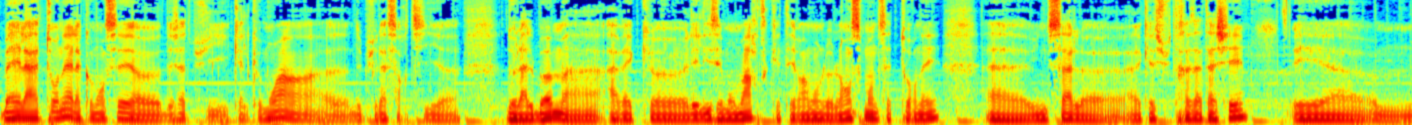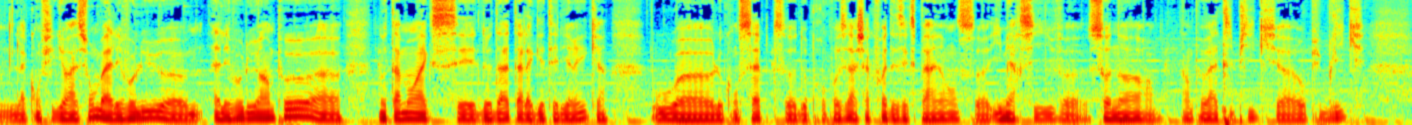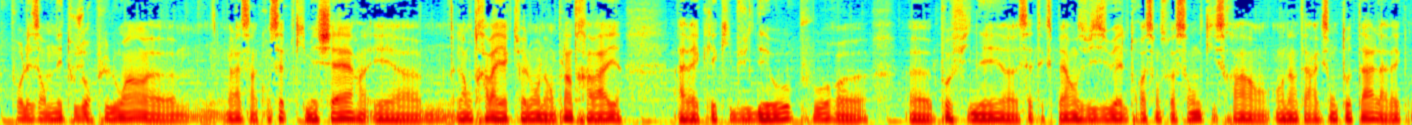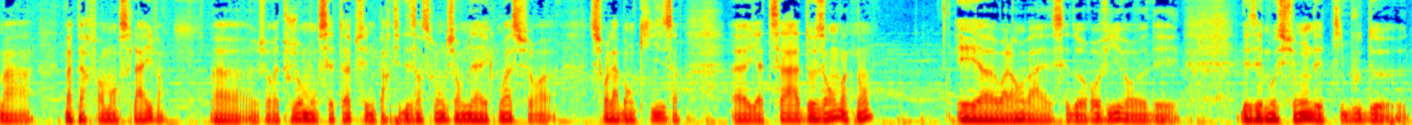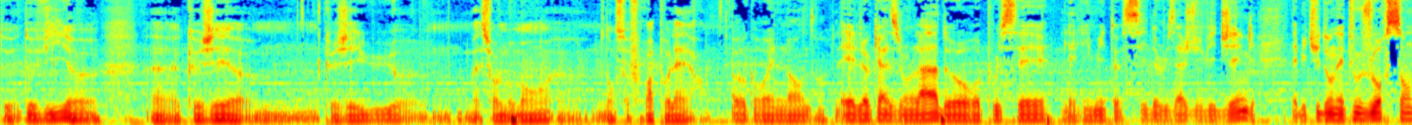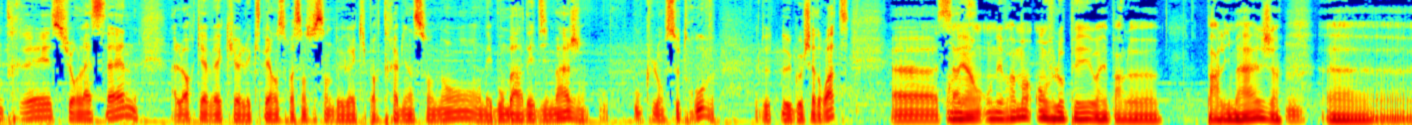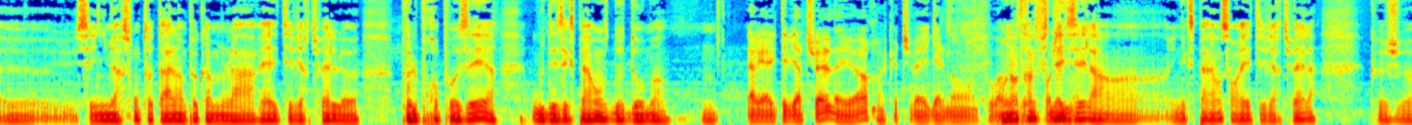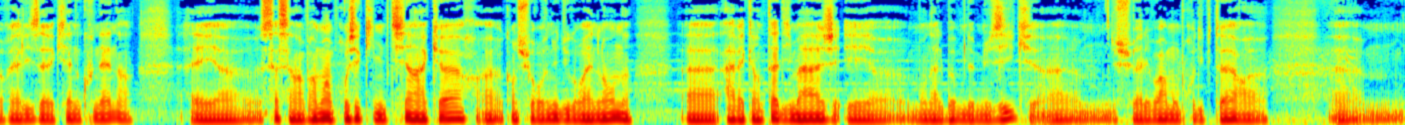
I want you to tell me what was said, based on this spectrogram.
Ben, la tournée, elle a commencé euh, déjà depuis quelques mois, hein, euh, depuis la sortie euh, de l'album avec l'Élysée Montmartre, qui était vraiment le lancement de cette tournée, une salle à laquelle je suis très attaché. Et la configuration, ben, elle évolue, elle évolue un peu, notamment avec ces deux dates à la Gaieté Lyrique, où le concept de proposer à chaque fois des expériences immersives, sonores, un peu atypiques au public pour les emmener toujours plus loin. Euh, voilà, c'est un concept qui m'est cher et euh, là on travaille actuellement, on est en plein travail avec l'équipe vidéo pour euh, peaufiner cette expérience visuelle 360 qui sera en, interaction totale avec ma, ma performance live. J'aurai toujours mon setup, c'est une partie des instruments que j'ai emmené avec moi sur sur la banquise. Il y a de ça deux ans maintenant. Et voilà, on va essayer de revivre des, émotions, des petits bouts de, vie euh, que j'ai euh, que j'ai eu euh, bah, sur le moment dans ce froid polaire au Groenland. Et l'occasion là de repousser les limites aussi de l'usage du VJing. D'habitude, on est toujours centré sur la scène, alors qu'avec l'expérience 360 degrés qui porte très bien son nom, on est bombardé d'images où, que l'on se trouve, de, gauche à droite. Euh, on, est, on est vraiment enveloppé ouais, par le par l'image. Mm. Euh, c'est une immersion totale, un peu comme la réalité virtuelle euh, peut le proposer, ou des expériences de dôme. Mm. La réalité virtuelle d'ailleurs, que tu vas également pouvoir. On est en train de finaliser là une expérience en réalité virtuelle que je réalise avec Yann Kounen. Et euh, ça, c'est vraiment un projet qui me tient à cœur. quand je suis revenu du Groenland, avec un tas d'images et mon album de musique, je suis allé voir mon producteur euh,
